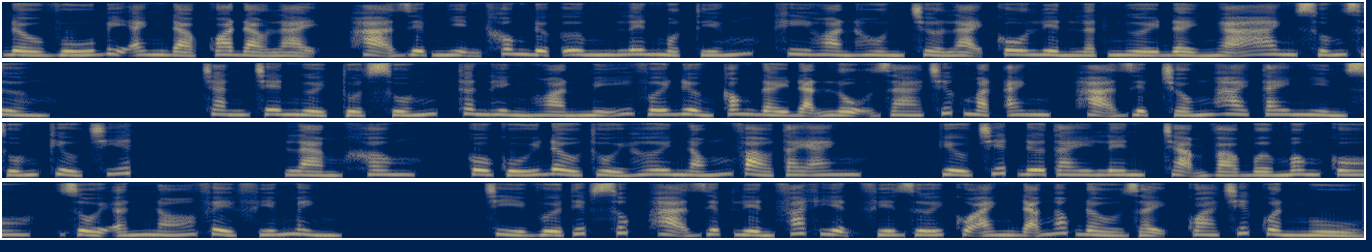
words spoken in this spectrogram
Đầu vú bị anh đảo qua đảo lại, Hạ Diệp nhịn không được ưm lên một tiếng, khi hoàn hồn trở lại cô liền lật người đẩy ngã anh xuống giường. Chăn trên người tuột xuống, thân hình hoàn mỹ với đường cong đầy đặn lộ ra trước mặt anh, Hạ Diệp chống hai tay nhìn xuống kiều chiết. Làm không, cô cúi đầu thổi hơi nóng vào tay anh. Kiều Chiết đưa tay lên, chạm vào bờ mông cô, rồi ấn nó về phía mình. Chỉ vừa tiếp xúc Hạ Diệp liền phát hiện phía dưới của anh đã ngóc đầu dậy qua chiếc quần ngủ,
